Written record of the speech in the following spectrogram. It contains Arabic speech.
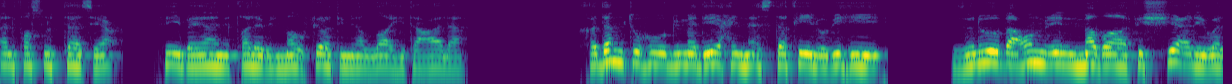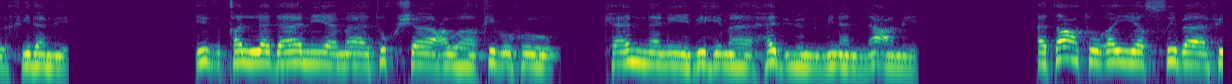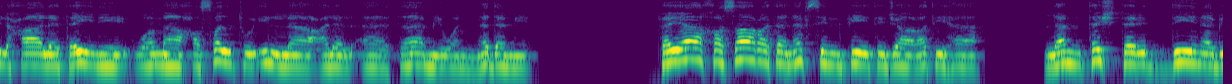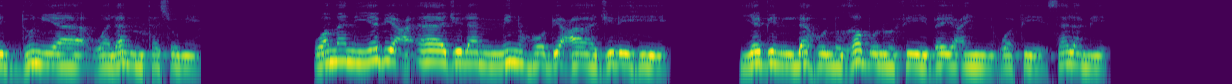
الفصل التاسع في بيان طلب المغفرة من الله تعالى. خدمته بمديح أستقيل به ذنوب عمر مضى في الشعر والخدم. إذ قلداني ما تخشى عواقبه كأنني بهما هدي من النعم. أتعت غي الصبا في الحالتين وما حصلت إلا على الآثام والندم. فيا خسارة نفس في تجارتها لم تشتر الدين بالدنيا ولم تسم. ومن يبع آجلا منه بعاجله يبن له الغبن في بيع وفي سلم.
